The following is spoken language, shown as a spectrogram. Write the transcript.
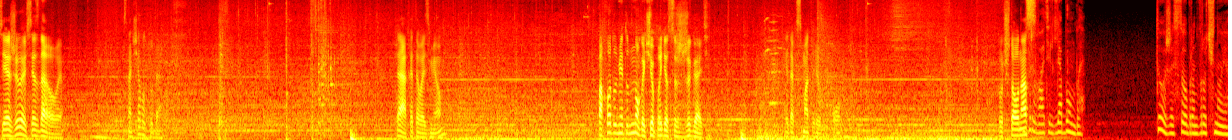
Все живы, все здоровы. Сначала туда. Так, это возьмем. Походу, мне тут много чего придется сжигать. Я так смотрю. О. Тут что у нас? Взрыватель для бомбы. Тоже собран вручную.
